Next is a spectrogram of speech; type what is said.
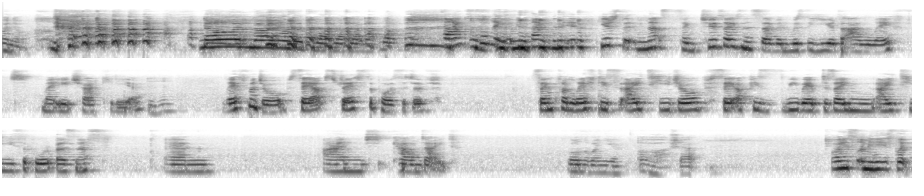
Oh no. no, no, no, no, no, no, no, no, no. Thankfully, I mean, thankfully, here's the, I mean, that's the thing. 2007 was the year that I left my HR career, Mhm. left my job, set up Stress the Positive. Sinclair left his IT job, set up his wee web design IT support business, um, and Callum died. All in the one year. Oh shit. Honestly, I mean, it's like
